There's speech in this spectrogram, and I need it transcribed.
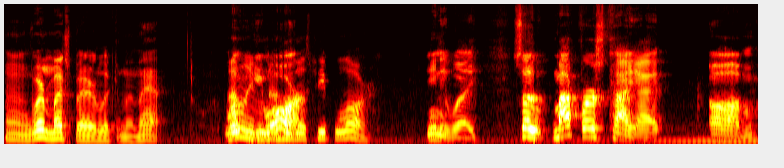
Mm, we're much better looking than that. I don't even you know are who those people are. anyway. So my first kayak, um,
